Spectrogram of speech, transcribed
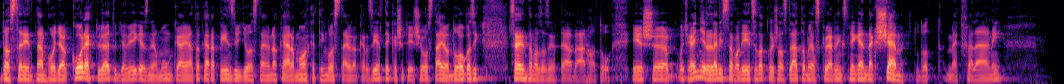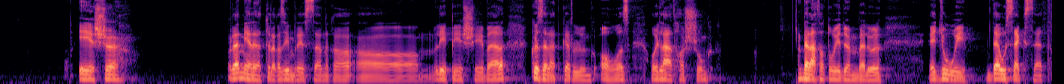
De azt szerintem, hogy a korrektül el tudja végezni a munkáját, akár a pénzügyi osztályon, akár a marketing osztályon, akár az értékesítési osztályon dolgozik, szerintem az azért elvárható. És hogyha ennyire leviszem a lécet, akkor is azt látom, hogy a Square Enix még ennek sem tudott megfelelni. És remélhetőleg az Imbracernek a, a lépésével közelebb kerülünk ahhoz, hogy láthassunk belátható időn belül egy új Deus Ex-et.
